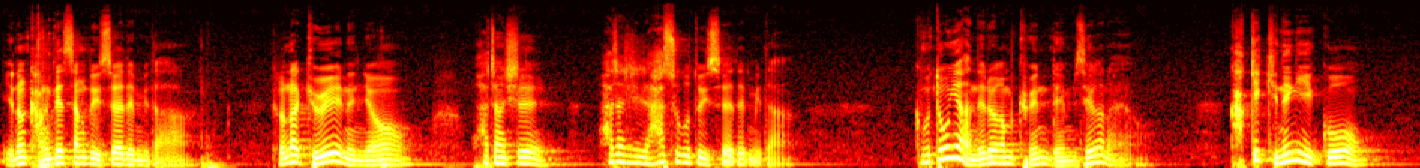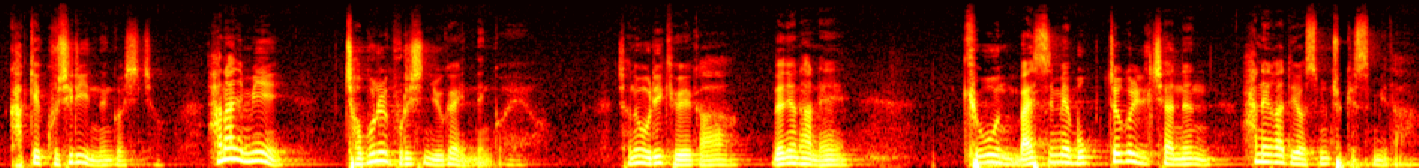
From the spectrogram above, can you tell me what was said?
이런 강대상도 있어야 됩니다. 그러나 교회에는요 화장실 화장실 하수구도 있어야 됩니다. 그럼 똥이 안 내려가면 교회는 냄새가 나요. 각기 기능이 있고 각기 구실이 있는 것이죠. 하나님이 저분을 부르신 이유가 있는 거예요. 저는 우리 교회가 내년 한 해 교훈 말씀의 목적을 잃지 않는 한 해가 되었으면 좋겠습니다.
